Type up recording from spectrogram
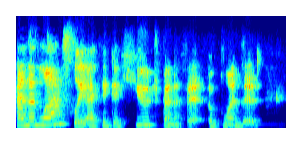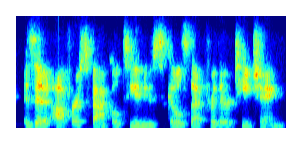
And then lastly, I think a huge benefit of Blended is that it offers faculty a new skill set for their teaching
